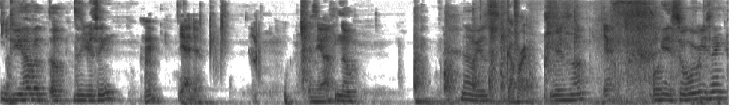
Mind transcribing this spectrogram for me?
Do you have a, a do your thing? Hmm? Yeah, I do. Is he on? No. No, yours. Go for it. Yours is on. Yep. Okay, so what were you saying?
